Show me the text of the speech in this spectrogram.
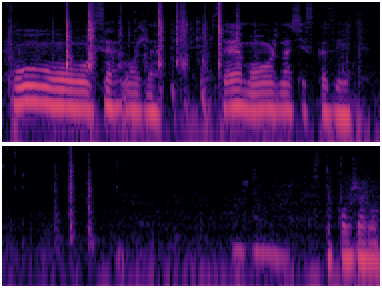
Фу, все можна. Все можна всі сказати. З такого жару.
